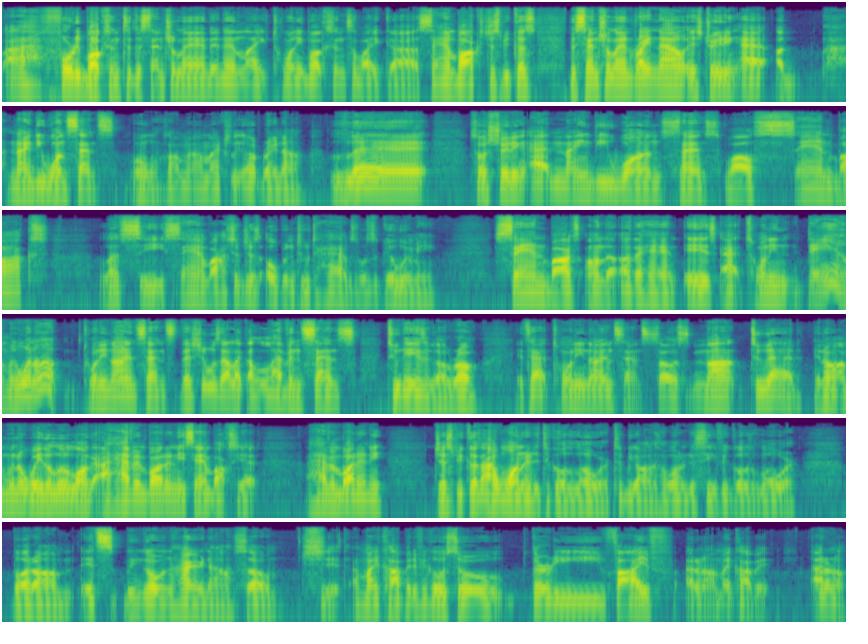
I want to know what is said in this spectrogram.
Uh, 40 bucks into Decentraland and then like 20 bucks into like uh, Sandbox just because Decentraland right now is trading at a 91 cents. Oh, so I'm, I'm actually up right now lit. So it's trading at 91 cents. While Sandbox, let's see, Sandbox, I should just open two tabs. What's good with me? Sandbox, on the other hand, is at 20. Damn, it went up 29 cents. This shit was at like 11 cents two days ago, bro. It's at 29 cents. So it's not too bad. You know, I'm going to wait a little longer. I haven't bought any Sandbox yet. I haven't bought any just because I wanted it to go lower. To be honest, I wanted to see if it goes lower, but um, it's been going higher now. So shit, I might cop it if it goes to 35. I don't know. I might cop it. I don't know.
